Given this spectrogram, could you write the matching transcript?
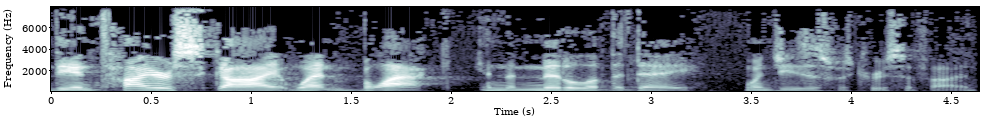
the entire sky went black in the middle of the day when Jesus was crucified.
